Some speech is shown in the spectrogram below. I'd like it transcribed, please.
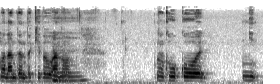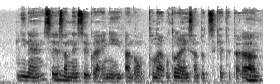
学んだんだけど、あの高校に2年生うん。3年生ぐらいに、あの隣お隣さんと付き合ってたら、うん。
